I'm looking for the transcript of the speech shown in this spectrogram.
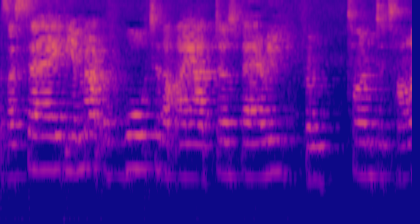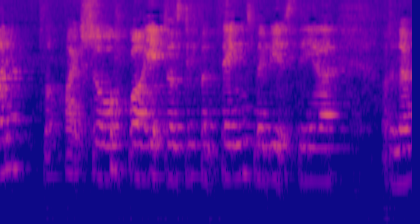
as I say, the amount of water that I add does vary from time to time. Not quite sure why it does different things. Maybe it's the, uh, I don't know,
